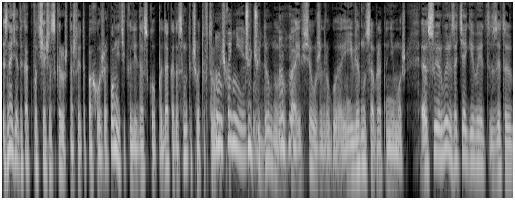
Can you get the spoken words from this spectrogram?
Знаете, это как, вот сейчас скажу, на что это похоже. Помните калейдоскопы, да, когда смотришь в эту в трубочку? Ну, конечно. Чуть-чуть дрогнула угу. рука, и все уже другое, и вернуться обратно не можешь. Суирвыр затягивает это...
